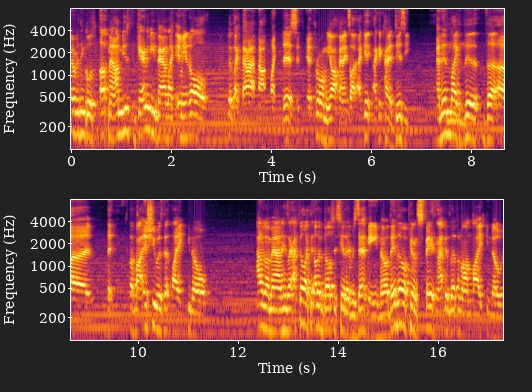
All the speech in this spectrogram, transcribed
Everything goes up, man. I'm used to Ganymede, man. Like I mean, it all like that, not like this. It, it throwing me off, man. He's like, I get, I get kind of dizzy, and then like the the uh the my issue is that like you know. I don't know, man. He's like, I feel like the other Belgians here, they resent me. You know, they live up here in space, and I've been living on like, you know,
